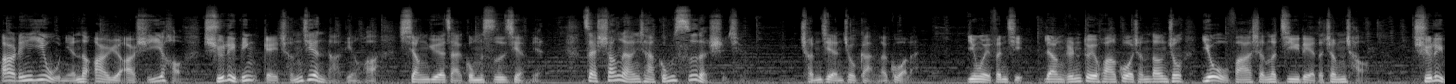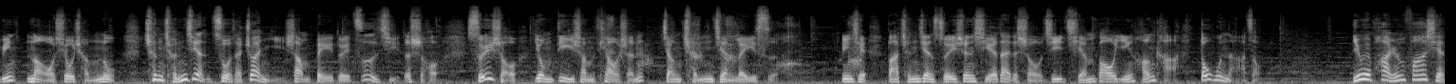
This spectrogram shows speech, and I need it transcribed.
二零一五年的二月二十一号，徐立兵给陈建打电话，相约在公司见面，再商量一下公司的事情。陈建就赶了过来，因为分歧，两个人对话过程当中又发生了激烈的争吵。徐立兵恼羞成怒，趁陈建坐在转椅上背对自己的时候，随手用地上的跳绳将陈建勒死，并且把陈建随身携带的手机、钱包、银行卡都拿走了。因为怕人发现。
